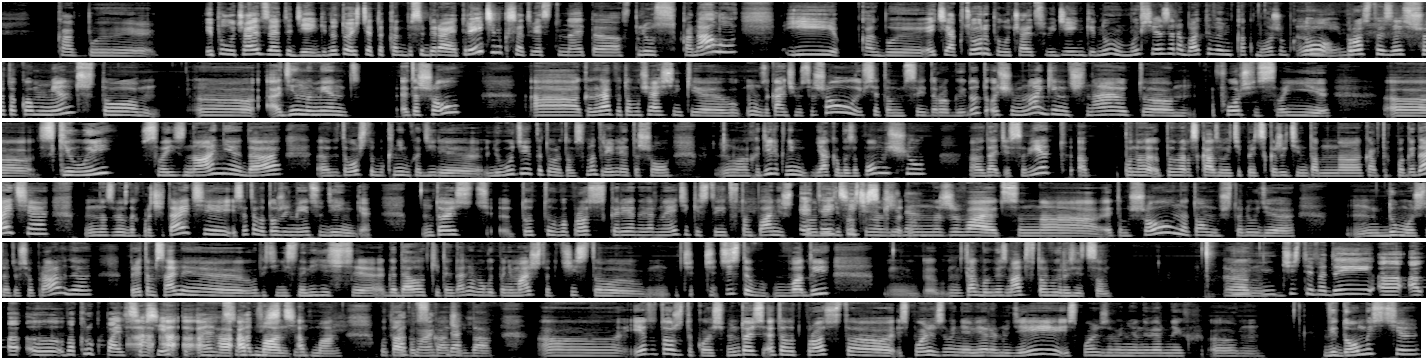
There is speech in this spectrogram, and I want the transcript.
как бы и получают за это деньги. Ну, то есть это как бы собирает рейтинг, соответственно, это в плюс каналу, и как бы эти актеры получают свои деньги. Ну, мы все зарабатываем как можем, как ну, умеем. просто здесь еще такой момент, что э, один момент это шоу, а когда потом участники, ну, заканчивается шоу, и все там своей дорогой идут, очень многие начинают э, форсить свои э, скиллы свои знания, да, э, для того, чтобы к ним ходили люди, которые там смотрели это шоу, э, ходили к ним якобы за помощью, э, дайте совет, а рассказывайте, предскажите там на картах погадайте, на звездах прочитайте, и с этого тоже имеются деньги. Ну, то есть тут вопрос скорее, наверное, этики стоит в том плане, что Это люди просто наж... да. наживаются на этом шоу, на том, что люди думают, что это все правда, при этом сами э, вот эти ясновидящие, гадалки и так далее могут понимать, что это чисто, чисто воды, как бы без мат в том выразиться. Чистой воды а, а, а, а, вокруг пальца а, всех а, ага, обман, обвести. обман. Вот так обман, вот скажем, да. да. И это тоже такое себе. Ну, то есть это вот просто использование веры людей, использование, наверное, их эм, ведомости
